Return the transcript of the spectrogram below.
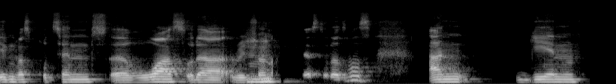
irgendwas Prozent äh, ROAS oder Return mhm. on Invest oder sowas angehen,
